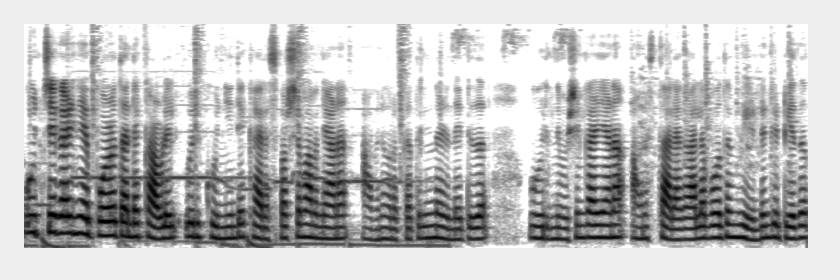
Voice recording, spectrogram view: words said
ഉച്ച കഴിഞ്ഞ് എപ്പോഴോ തന്റെ കവളിൽ ഒരു കുഞ്ഞിന്റെ കരസ്പർശം അറിഞ്ഞാണ് അവൻ ഉറക്കത്തിൽ നിന്ന് എഴുന്നേറ്റത്. ഒരു നിമിഷം കഴിഞ്ഞാണ് അവന് സ്ഥലകാലബോധം വീണ്ടും കിട്ടിയത്.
